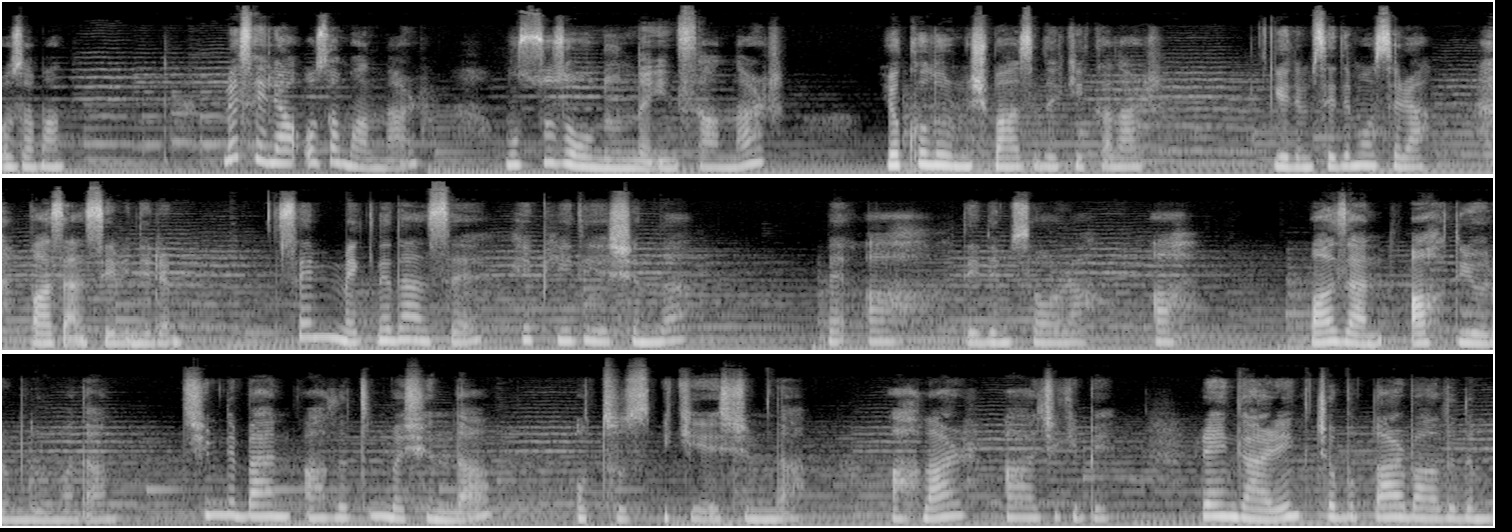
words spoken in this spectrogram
o zaman. Mesela o zamanlar mutsuz olduğunda insanlar yok olurmuş bazı dakikalar. Gülümsedim o sıra. Bazen sevinirim. Sevinmek nedense hep yedi yaşında ve ah dedim sonra ah. Bazen ah diyorum durmadan. Şimdi ben ahlatın başında 32 yaşımda. Ahlar ağacı gibi. Rengarenk çabuklar bağladım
